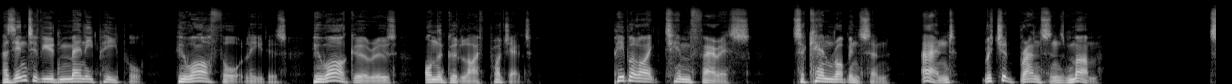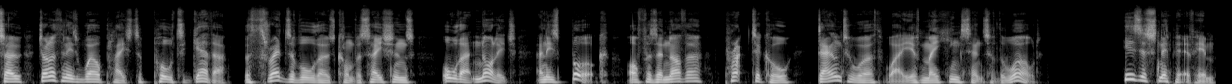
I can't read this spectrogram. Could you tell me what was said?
has interviewed many people who are thought leaders, who are gurus on the Good Life Project. People like Tim Ferriss, Sir Ken Robinson, and Richard Branson's mum. So, Jonathan is well placed to pull together the threads of all those conversations, all that knowledge, and his book offers another practical, down to earth way of making sense of the world. Here's a snippet of him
